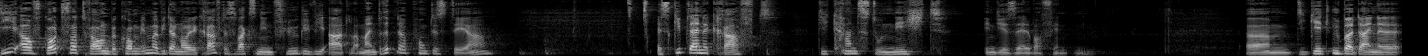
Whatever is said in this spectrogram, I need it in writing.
Die auf Gott vertrauen, bekommen immer wieder neue Kraft, es wachsen ihnen Flügel wie Adler. Mein dritter Punkt ist der, es gibt eine Kraft, die kannst du nicht in dir selber finden ähm, die geht über deine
